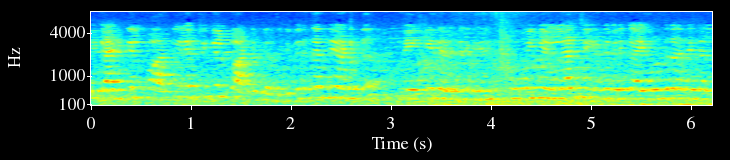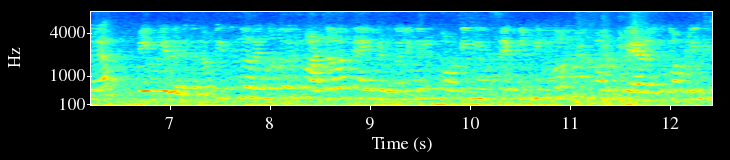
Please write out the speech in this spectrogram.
മെക്കാനിക്കൽ പാർട്ട് ഇലക്ട്രിക്കൽ പാർട്ട് വരുന്നത് ഇവർ തന്നെയാണ് ഇത് മേക്ക് ചെയ്തെടുത്തിരിക്കുന്നത്. സ്ക്രൂയിങ് എല്ലാം ചെയ്ത് ഇവർ കൈകൊണ്ട് തന്നെ ഇതെല്ലാം മേക്ക് ചെയ്തെടുക്കുന്നത്. അപ്പോൾ ഇതെന്ന് പറയുന്നത് ഒരു വൺ അവർ ടൈം എടുക്കും. അല്ലെങ്കിൽ ഒരു ഫോർട്ടീൻ മിനിറ്റ്സ് എങ്കിലും മിനിമം അവർക്ക് വേണം. ഇത് കംപ്ലീറ്റ്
